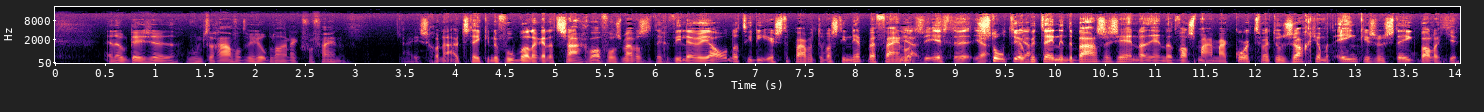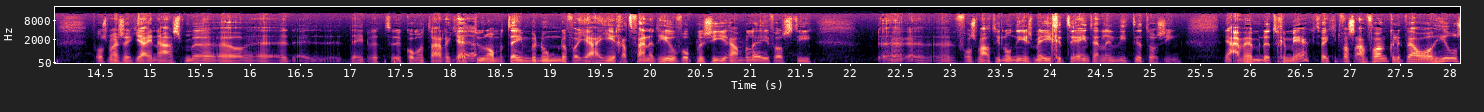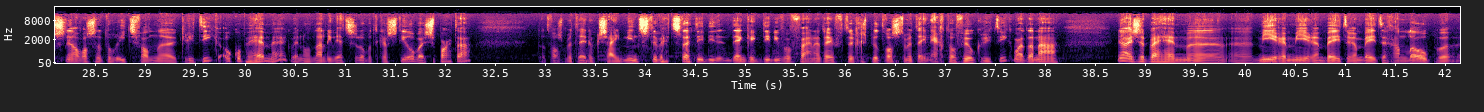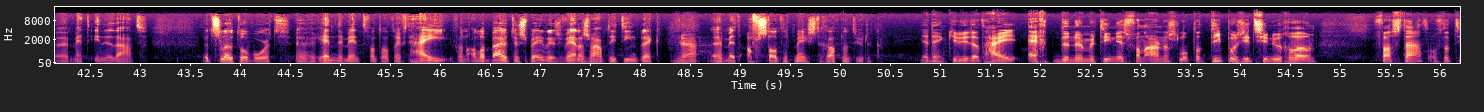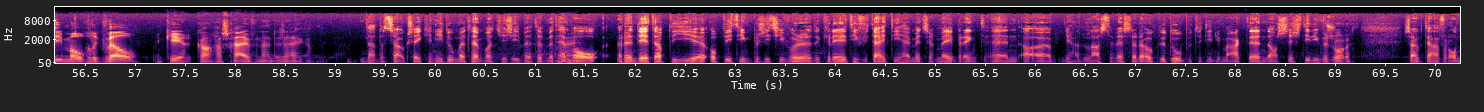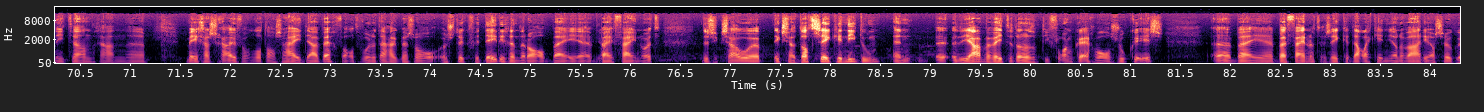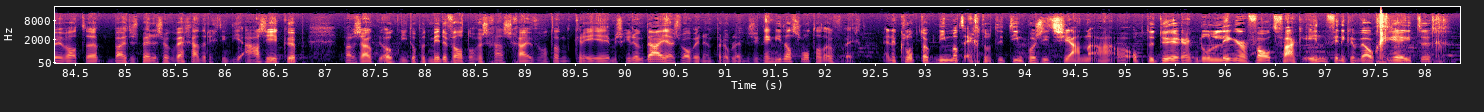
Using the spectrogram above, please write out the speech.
En ook deze woensdagavond weer heel belangrijk voor Feyenoord. Hij is gewoon een uitstekende voetballer. En dat zagen we al. Volgens mij was het tegen Villarreal. Dat hij die eerste paar minuten was hij net bij Feyenoord. Ja, de eerste, ja. Stond hij ook Ja. meteen in de basis. Hè? En, dat, en dat was maar, maar kort. Maar toen zag je om het één keer zo'n steekballetje. Volgens mij zat jij naast me. eh, eh, eh, deden we het commentaar dat jij toen al meteen benoemde. Van ja, hier gaat Feyenoord heel veel plezier aan beleven. Als die, volgens mij had hij nog niet eens meegetraind. En hij liet het al zien. Ja, en we hebben het gemerkt. Weet je, het was aanvankelijk wel al heel snel. Was er toch iets van eh, kritiek. Ook op hem. Hè? Ik weet nog na die wedstrijd op het kasteel bij Sparta. Dat was meteen ook zijn minste wedstrijd, die, die, denk ik, die hij voor Feyenoord heeft eh, gespeeld. Was er meteen echt al veel kritiek. Maar daarna ja, is het bij hem eh, eh, meer en meer en beter en beter gaan lopen. met inderdaad het sleutelwoord rendement. Want dat heeft hij van alle buitenspelers, weliswaar op die teamplek, Ja. met afstand het meeste gehad natuurlijk. ja, denken jullie dat hij echt de nummer 10 is van Arne Slot? Dat die positie nu gewoon vaststaat? Of dat hij mogelijk wel een keer kan gaan schuiven naar de zijkant? Nou, dat zou ik zeker niet doen met hem. Want je ziet met, met hem wel rendeert op die, eh, op die teampositie voor de, de creativiteit die hij met zich meebrengt. En eh, ja, de laatste wedstrijden ook de doelpunten die hij maakte en de assist die hij verzorgt. Zou ik daar vooral niet aan gaan, eh, mee gaan schuiven. Omdat als hij daar wegvalt, wordt het eigenlijk best wel een stuk verdedigender al bij, eh, bij Feyenoord. Dus ik zou, eh, ik zou dat zeker niet doen. En eh, ja, we weten dat het op die flanken echt wel zoeken is. Eh, bij, eh, bij Feyenoord. En zeker dadelijk in januari als er ook weer wat eh, buitenspelers ook weggaan richting die Azië Cup. Maar dan zou ik ook niet op het middenveld nog eens gaan schuiven. Want dan creëer je misschien ook daar juist wel weer een probleem. Dus ik denk niet dat Slot dat overweegt. En er klopt ook niemand echt op de teampositie aan, op de deur. Hè. Ik bedoel, Linger valt vaak in. Vind ik hem wel gretig.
